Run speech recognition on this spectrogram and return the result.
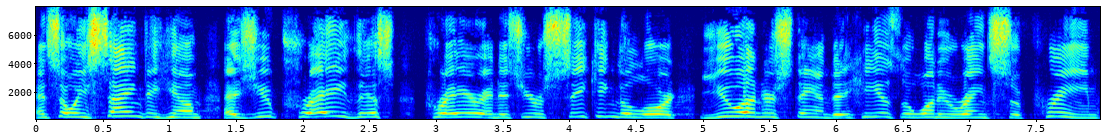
And so he's saying to him, as you pray this prayer and as you're seeking the Lord, you understand that he is the one who reigns supreme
